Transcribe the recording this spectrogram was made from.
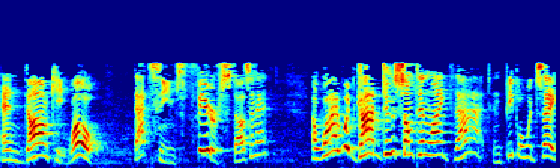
and donkey. Whoa, that seems fierce, doesn't it? Now, why would God do something like that? And people would say,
